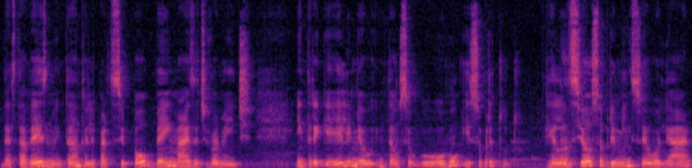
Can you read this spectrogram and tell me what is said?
Desta vez, no entanto, ele participou bem mais ativamente. Entreguei-lhe meu então seu gorro e sobretudo. Relanceou sobre mim seu olhar,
